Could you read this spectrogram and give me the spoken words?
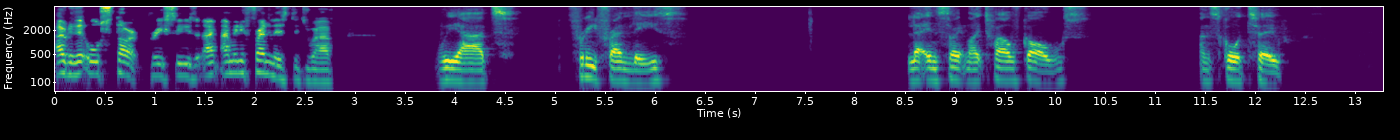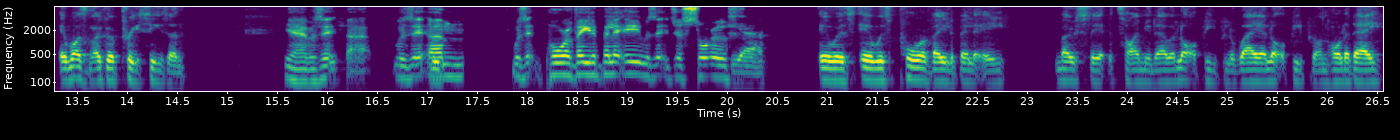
how did it all start pre-season? How, how many friendlies did you have? We had three friendlies, let in something like 12 goals and scored two. It wasn't a good pre-season. Yeah, was it? Uh, was it? Um, was it poor availability? Was it just sort of? Yeah, it was. It was poor availability mostly at the time. You know, a lot of people away, a lot of people on holiday.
